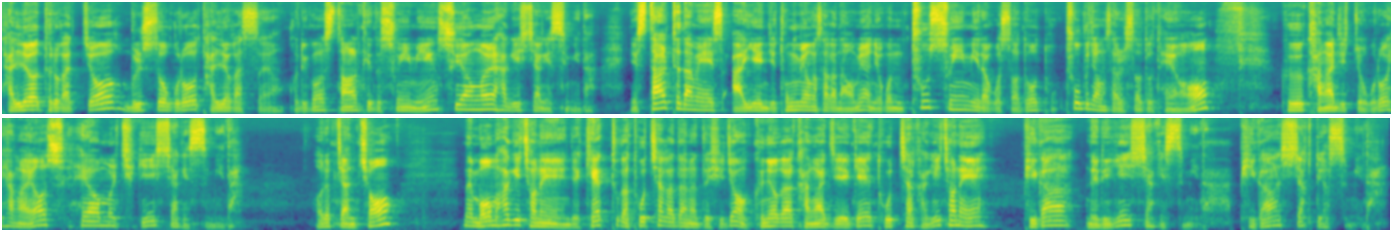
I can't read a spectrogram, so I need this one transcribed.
달려 들어갔죠. 물속으로 달려갔어요. 그리고 started swimming 수영을 하기 시작했습니다. start 다음에 ing 동명사가 나오면 이건 to swim이라고 써도 to 부정사를 써도 돼요. 그 강아지 쪽으로 향하여 헤엄을 치기 시작했습니다. 어렵지 않죠? 네, 뭐 하기 전에 이제 get to가 도착하다는 뜻이죠. 그녀가 강아지에게 도착하기 전에 비가 내리기 시작했습니다. 비가 시작되었습니다.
